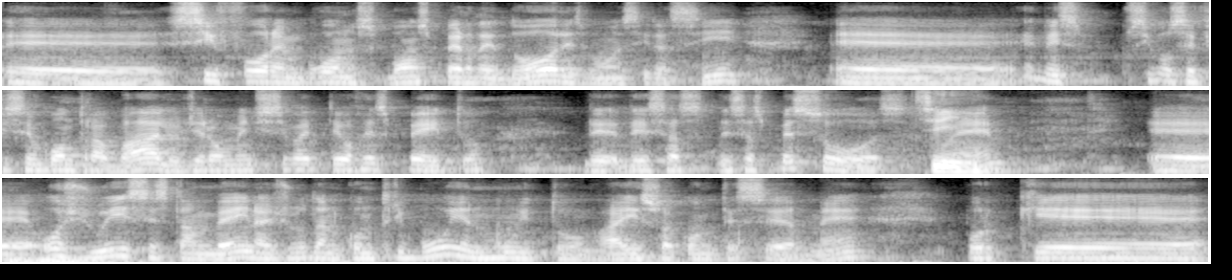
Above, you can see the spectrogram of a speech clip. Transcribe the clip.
é, se forem bons, bons perdedores, vamos dizer assim, é, eles, se você fizer um bom trabalho, geralmente você vai ter o respeito de, dessas, dessas pessoas, Sim. né? É, os juízes também ajudam, contribuem muito a isso acontecer, né? Porque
